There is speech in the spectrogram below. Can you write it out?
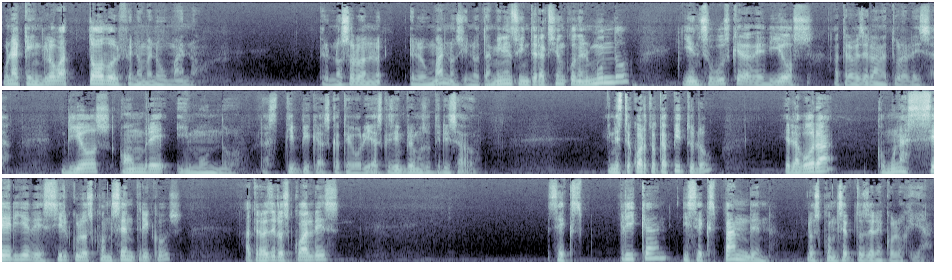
una que engloba todo el fenómeno humano, pero no solo en el humano, sino también en su interacción con el mundo y en su búsqueda de Dios a través de la naturaleza. Dios, hombre y mundo, las típicas categorías que siempre hemos utilizado. En este cuarto capítulo, elabora como una serie de círculos concéntricos a través de los cuales se explican y se expanden los conceptos de la ecología.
